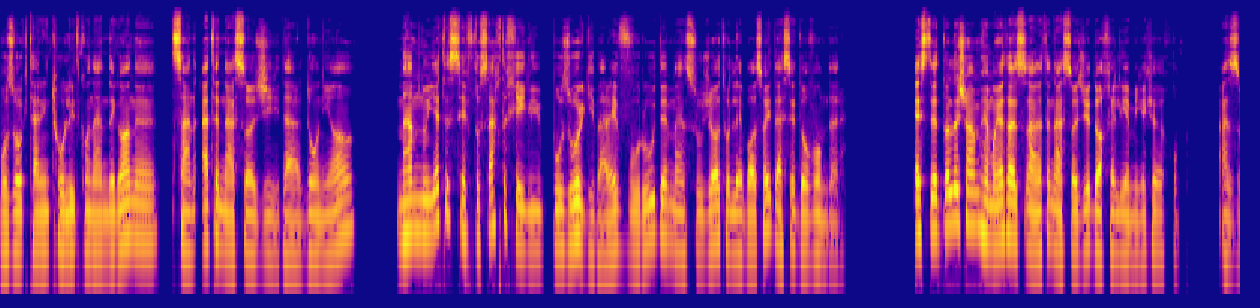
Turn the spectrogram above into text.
بزرگترین تولید کنندگان صنعت نساجی در دنیا ممنوعیت سفت و سخت خیلی بزرگی برای ورود منسوجات و لباسهای دست دوم داره. استدلالش هم حمایت از صنعت نساجی داخلیه. میگه که خب از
